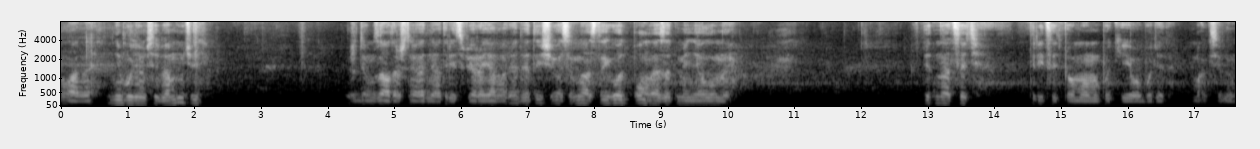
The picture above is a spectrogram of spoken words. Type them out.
Ладно, не будем себя мучить. Ждем завтрашнего дня, 31 января 2018 год, полное затмение Луны. В 15.30, по-моему, по Киеву будет максимум.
